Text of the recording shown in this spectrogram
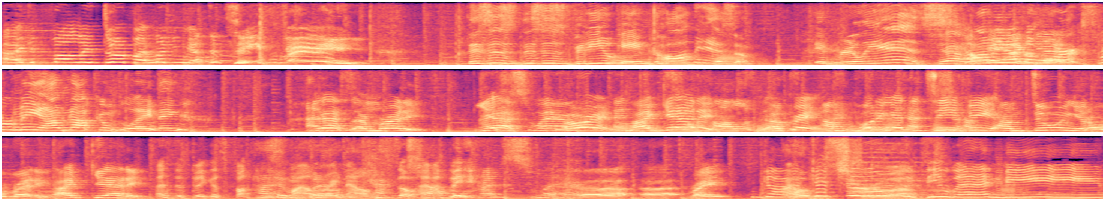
I can finally do it by looking at the TV. This is, this is video oh, game communism. It really is. Yeah. Communism get it. works for me. I'm not complaining. Yes, I'm ready. Yes. swear All right, I'm get it. all of Oh, great. I'm putting it at the TV. I'm doing it already. I get it. I have the biggest fucking I smile right now. I'm so happy. I swear. Uh, uh, right. Gotta hope you get screw you, you and me.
